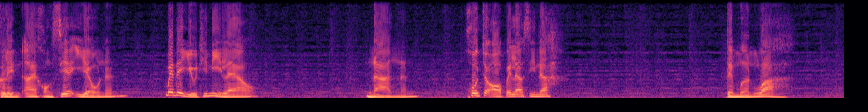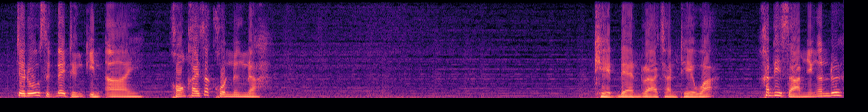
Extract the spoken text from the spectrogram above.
กลิ่นอายของเสียเอียวนั้น ไม่ได้อยู่ที่นี่แล้ว นางนั้น คงจะออกไปแล้วสินะ แต่เหมือนว่า จะรู้สึกได้ถึงกลิ่นอายของใครสักคนหนึ่งนะ เขตแดนราชันเทวะ ขั้นที่สามอย่างนั้นหรือ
